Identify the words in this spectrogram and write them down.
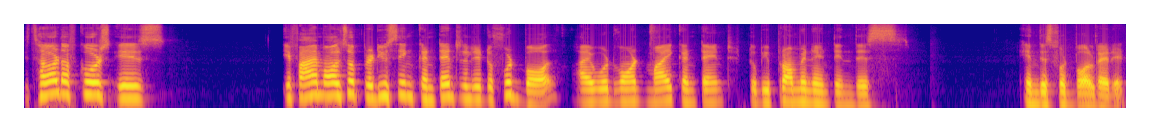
The third, of course, is if I'm also producing content related to football, I would want my content to be prominent in this in this football Reddit.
